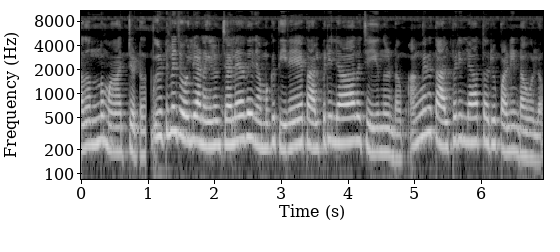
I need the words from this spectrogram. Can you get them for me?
അതൊന്ന് മാറ്റട്ടോ വീട്ടിലെ ജോലിയാണെങ്കിലും ചിലത് നമുക്ക് തീരെ താല്പര്യമില്ലാതെ ചെയ്യുന്നുണ്ടാവും. അങ്ങനെ താല്പര്യമില്ലാത്ത ഒരു പണി ഉണ്ടാവുമല്ലോ.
